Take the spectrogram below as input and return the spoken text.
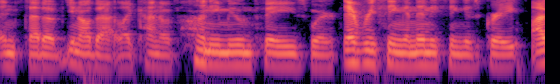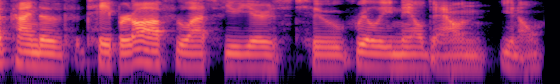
instead of you know that like kind of honeymoon phase where everything and anything is great. I've kind of tapered off the last few years to really nail down, you know,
